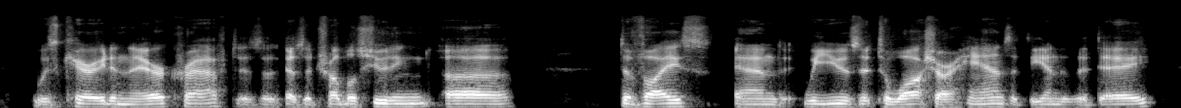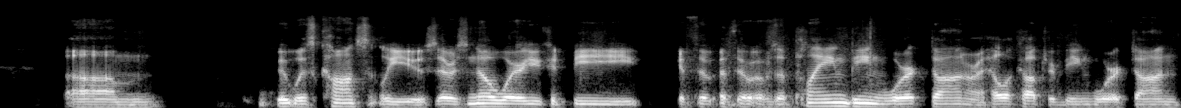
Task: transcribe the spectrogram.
It was carried in the aircraft as a as a troubleshooting uh, device, and we use it to wash our hands at the end of the day. Um, it was constantly used. There was nowhere you could be if, the, if there was a plane being worked on or a helicopter being worked on.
